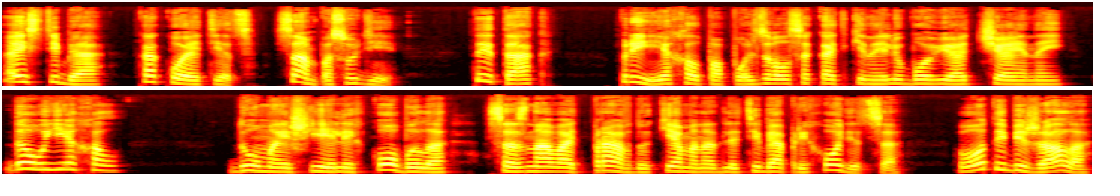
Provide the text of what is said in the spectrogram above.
А из тебя какой отец? Сам посуди. Ты так. Приехал, попользовался Катькиной любовью отчаянной. Да уехал. Думаешь, ей легко было сознавать правду, кем она для тебя приходится, вот и бежала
